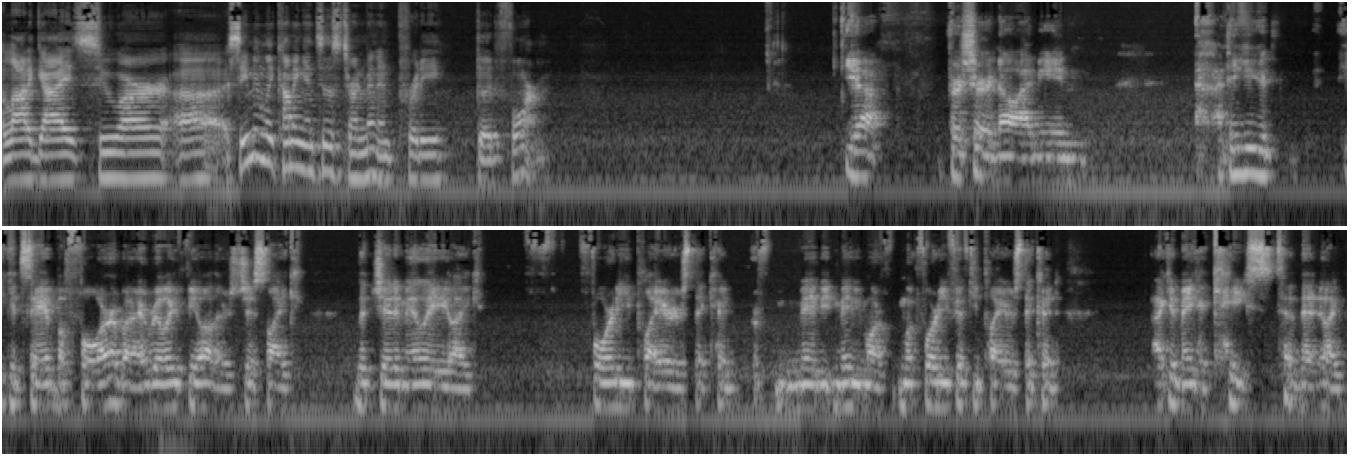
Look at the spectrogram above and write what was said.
a lot of guys who are uh, seemingly coming into this tournament in pretty good form. Yeah, for sure. No, I mean, I think you could you could say it before, but I really feel there's just like legitimately like 40 players that could, maybe maybe more, 40, 50 players that could. I could make a case to that, like,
